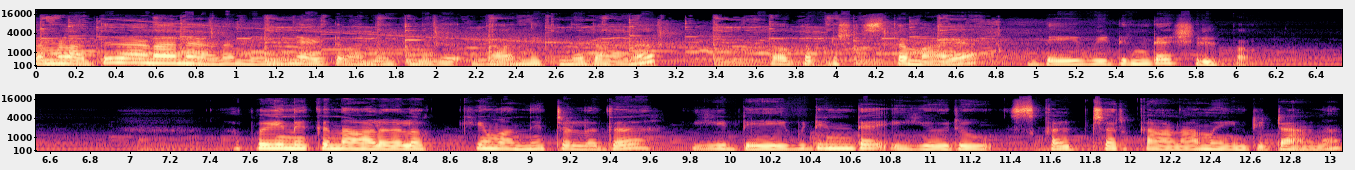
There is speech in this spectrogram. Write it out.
നമ്മൾ അത് കാണാനാണ് മെയിനായിട്ട് വന്നിരിക്കുന്നത് വന്നിരിക്കുന്നതാണ് ലോകപ്രശസ്തമായ ലോക പ്രശസ്തമായ ഡേവിഡിന്റെ ശില്പം. അപ്പോൾ ഈ നിൽക്കുന്ന ആളുകളൊക്കെ വന്നിട്ടുള്ളത് ഈ ഡേവിഡിന്റെ ഈ ഒരു സ്കൾപ്ചർ കാണാൻ വേണ്ടിയിട്ടാണ്.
